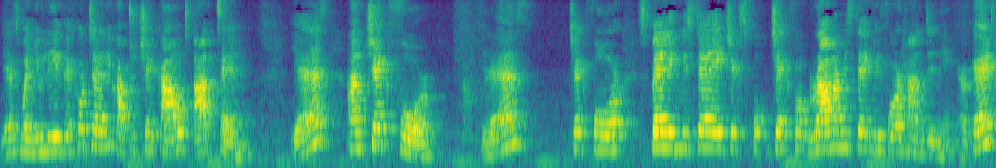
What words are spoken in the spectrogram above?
Yes, when you leave the hotel, you have to check out at 10. Yes, and check for. Yes, check for spelling mistake, check for, check for grammar mistake before handing in, okay?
